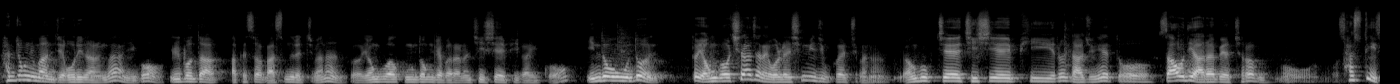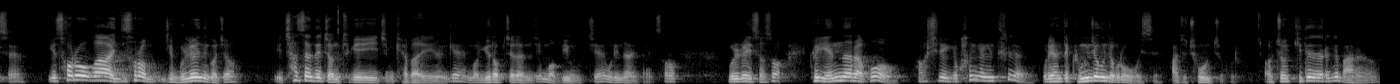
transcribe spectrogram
한 종류만 이제 올인하는 건 아니고 일본도 앞- 앞에서 말씀드렸지만은 그 영국과 공동 개발하는 GCAP가 있고 인도 공군도 또 영국하고 친하잖아요. 원래 식민지 국가였지만은 영국제 GCAP를 나중에 또 사우디아라비아처럼 뭐 살 수도 있어요. 이 서로가 이제 서로 이제 물려 있는 거죠. 이 차세대 전투기 지금 개발이라는 게 뭐 유럽제라든지 뭐 미국제, 우리나라가 서로 몰려 있어서 그 옛날하고 확실히 이게 환경이 틀려요. 우리한테 긍정적으로 오고 있어요. 아주 좋은 쪽으로. 어, 저 기대되는 게 많아요.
